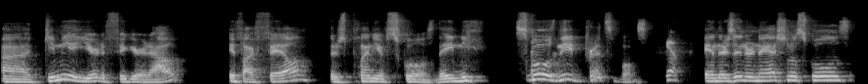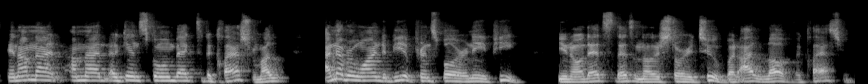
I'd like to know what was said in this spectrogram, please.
Uh, give me a year to figure it out. If I fail, there's plenty of schools. They need schools need principals. Yep. And there's international schools. And I'm not I'm not against going back to the classroom. I I never wanted to be a principal or an AP. You know, that's that's another story too. But I love the classroom.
